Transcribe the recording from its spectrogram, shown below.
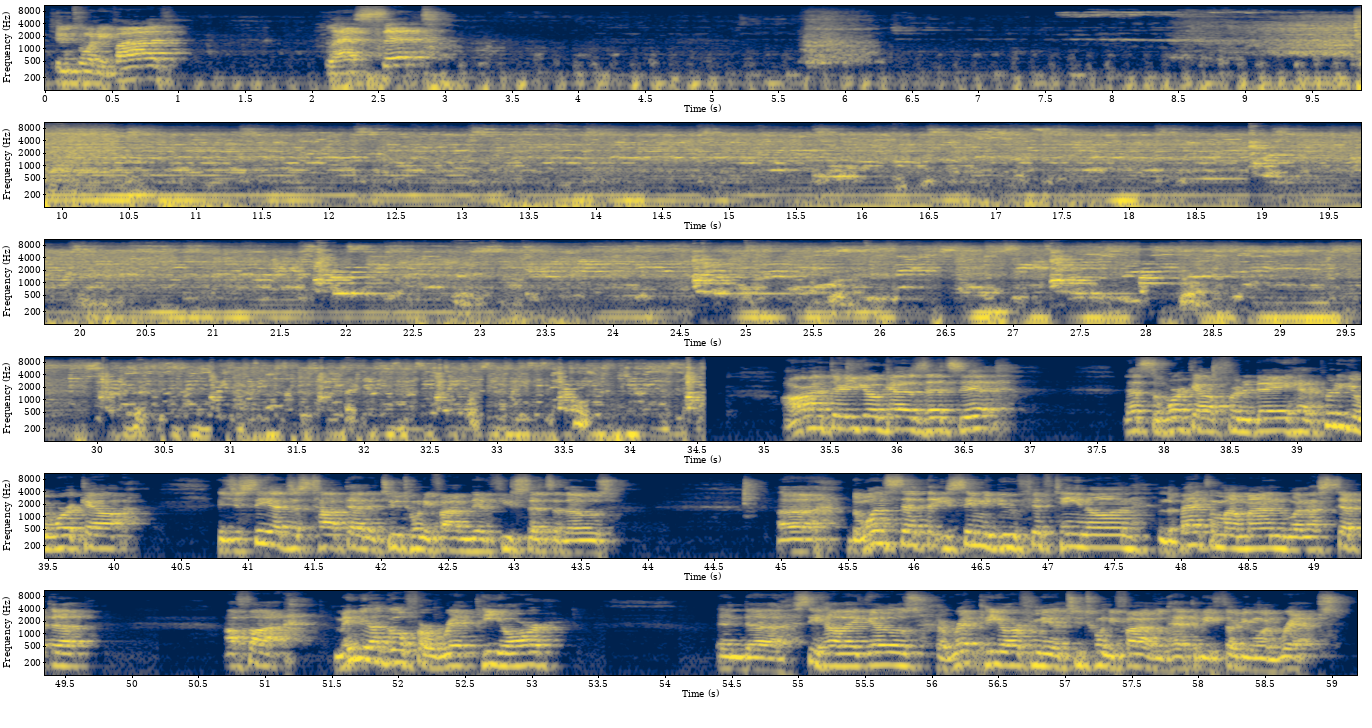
Two twenty-five. Last set. Right, there you go, guys. That's it. That's the workout for today. Had a pretty good workout. As you see, I just topped out at 225 and did a few sets of those. Uh, the one set that you see me do 15 on, in the back of my mind when I stepped up, I thought maybe I'll go for a rep PR and uh, see how that goes. A rep PR for me at 225 would have to be 31 reps.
